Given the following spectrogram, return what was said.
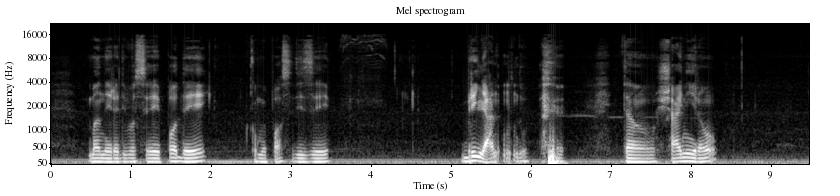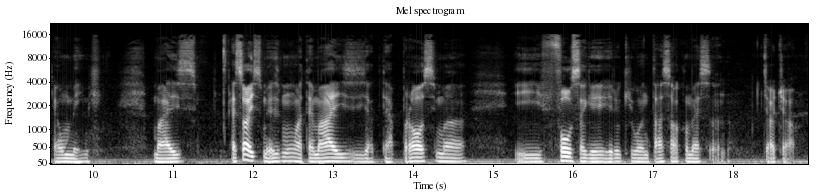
maneira de você poder, como eu posso dizer, brilhar no mundo. então, Shineron, que é um meme. Mas é só isso mesmo. Até mais e até a próxima. E força, guerreiro, que o ano tá só começando. Tchau, tchau.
